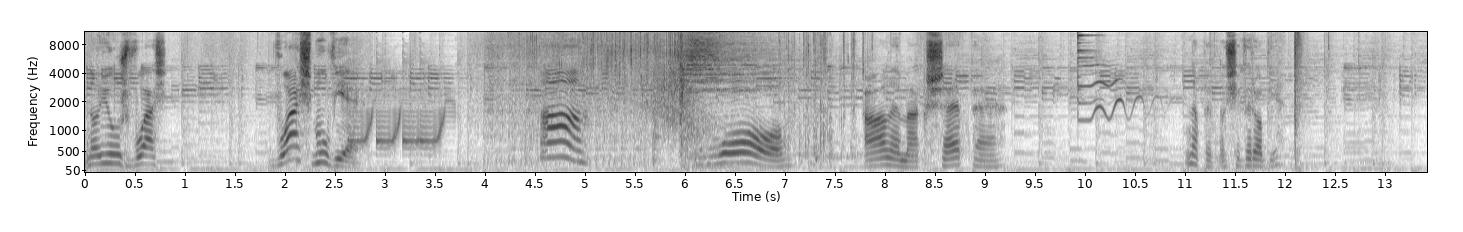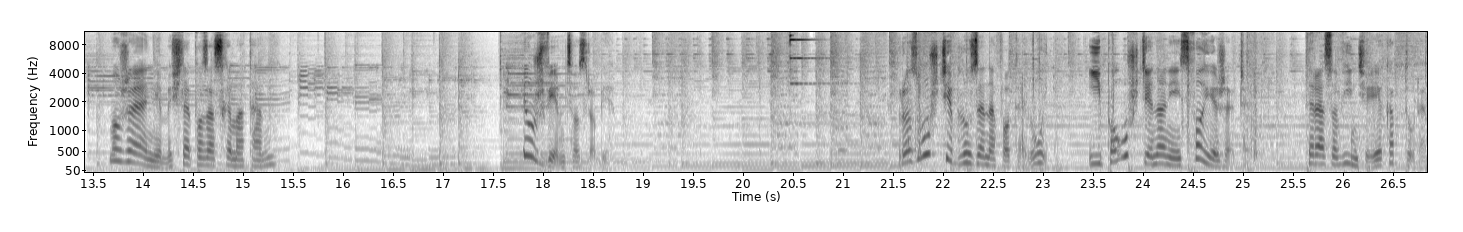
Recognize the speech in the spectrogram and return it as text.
No już, właś. Właś mówię. A. Ło. Ale ma krzepę. Na pewno się wyrobię. Może nie myślę poza schematami? Już wiem, co zrobię. Rozłóżcie bluzę na fotelu i połóżcie na niej swoje rzeczy. Teraz owincie je kapturem.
